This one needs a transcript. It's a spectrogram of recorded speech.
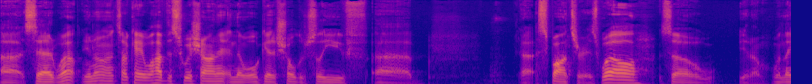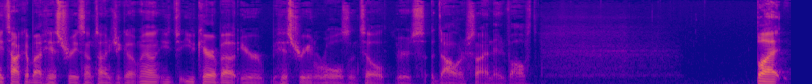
uh, said, "Well, you know, it's okay. We'll have the swish on it, and then we'll get a shoulder sleeve uh, uh sponsor as well." So, you know, when they talk about history, sometimes you go, "Well, you, you care about your history and rules until there's a dollar sign involved." But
